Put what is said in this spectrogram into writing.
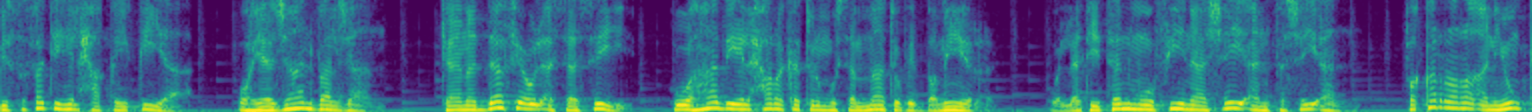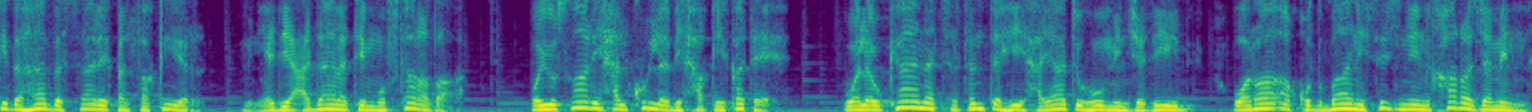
بصفته الحقيقية وهي جان فالجان. كان الدافع الأساسي هو هذه الحركة المسماة بالضمير والتي تنمو فينا شيئا فشيئا. فقرر أن ينقذ هذا السارق الفقير من يد عدالة مفترضة ويصارح الكل بحقيقته. ولو كانت ستنتهي حياته من جديد وراء قضبان سجن خرج منه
